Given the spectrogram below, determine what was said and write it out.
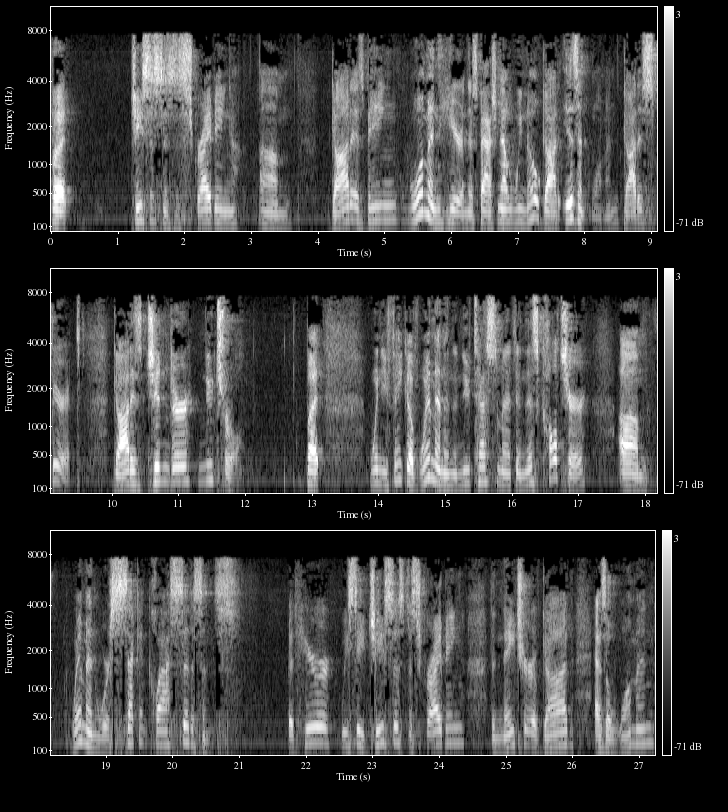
but Jesus is describing um, God as being woman here in this passage. Now we know God isn't woman. God is spirit. God is gender neutral. But when you think of women in the New Testament in this culture, um, women were second class citizens. But here we see Jesus describing the nature of God as a woman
